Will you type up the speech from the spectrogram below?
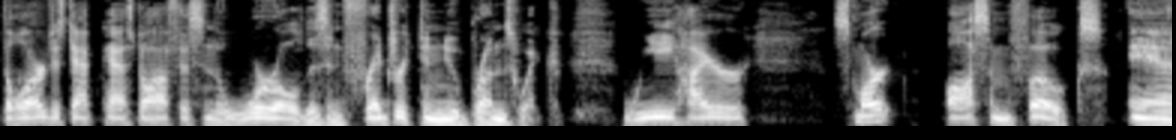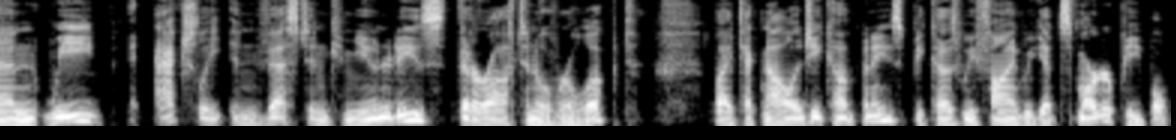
The largest Appcast office in the world is in Fredericton, New Brunswick. We hire smart, awesome folks, and we actually invest in communities that are often overlooked by technology companies because we find we get smarter people,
